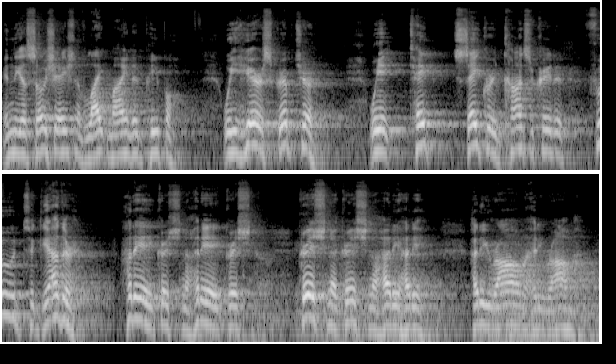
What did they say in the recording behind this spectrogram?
in the association of like minded people. We hear scripture. We take sacred, consecrated food together. Hare Krishna, Hare Krishna, Krishna Krishna, Hari, Hari, Hare Rama, Hare Rama,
